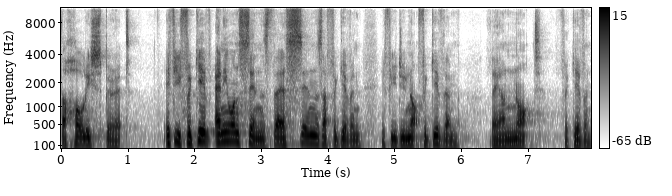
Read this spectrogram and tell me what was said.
the Holy Spirit. If you forgive anyone's sins, their sins are forgiven. If you do not forgive them, they are not forgiven.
